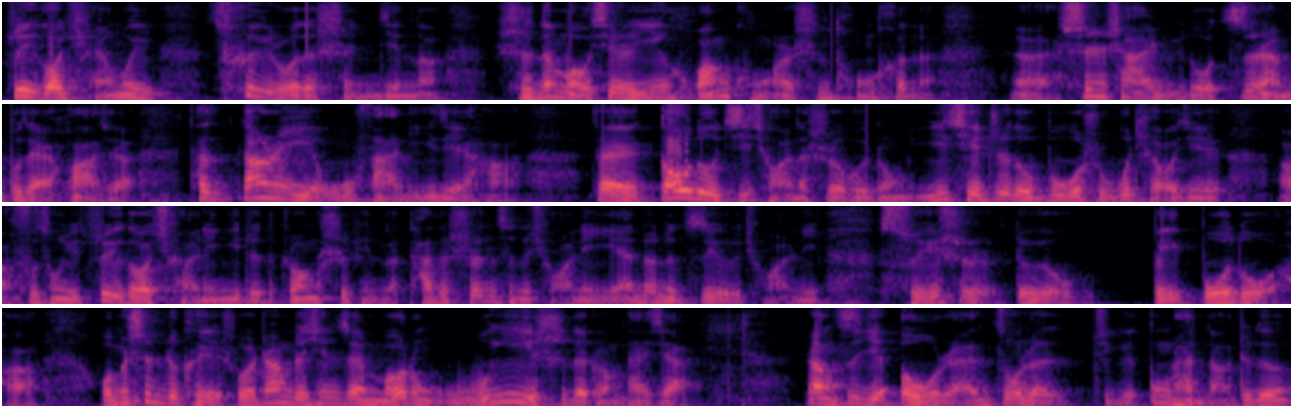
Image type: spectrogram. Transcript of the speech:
最高权威脆弱的神经呢，使得某些人因惶恐而生痛恨呢，呃，生杀予夺自然不在话下。他当然也无法理解哈，在高度集权的社会中，一切制度不过是无条件啊服从于最高权力意志的装饰品的。他的生存的权利、言论的自由的权利，随时都有被剥夺哈。我们甚至可以说，张志新在某种无意识的状态下，让自己偶然做了这个共产党这个。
